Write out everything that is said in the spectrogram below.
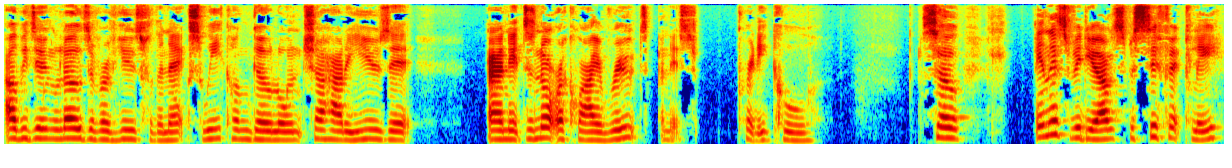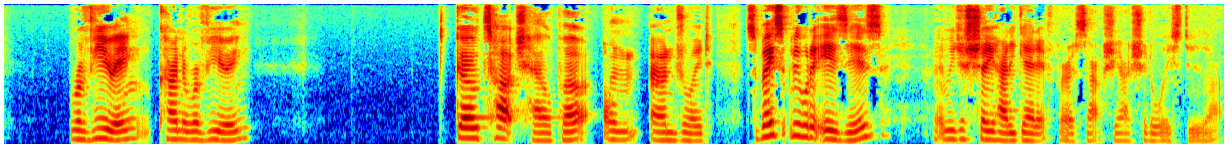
I'll be doing loads of reviews for the next week on Go Launcher, how to use it, and it does not require root and it's pretty cool. So, in this video, I'm specifically reviewing, kind of reviewing, Go Touch Helper on Android. So basically what it is is, let me just show you how to get it first, actually, I should always do that.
